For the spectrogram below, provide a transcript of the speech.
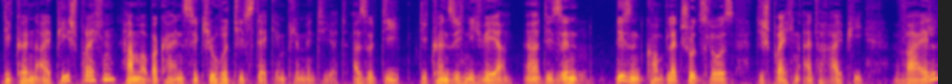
die können IP sprechen, haben aber keinen Security Stack implementiert. Also die, die können sich nicht wehren. Ja, die sind, mhm. Die sind komplett schutzlos, die sprechen einfach IP, weil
